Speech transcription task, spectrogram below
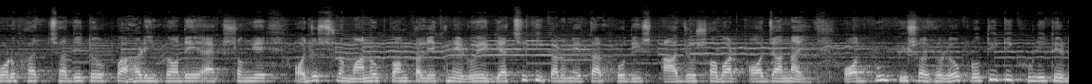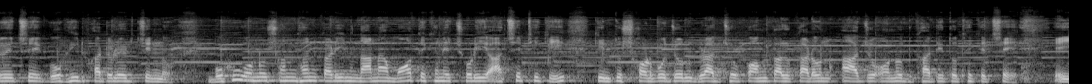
বরফাচ্ছাদিত পাহাড়ি হ্রদে একসঙ্গে অজস্র মানব কঙ্কাল এখানে রয়ে গেছে, কি কারণে তার হদিশ আজও সবার অজানাই। অদ্ভুত বিষয় হলো প্রতিটি খুলিতে রয়েছে গভীর ফাটলের চিহ্ন। বহু অনুসন্ধানকারীর নানা মত এখানে ছড়িয়ে আছে ঠিকই কিন্তু সর্বজন গ্রাহ্য কঙ্কাল কারণ আজও অনুদ্ঘাটিত থেকেছে। এই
